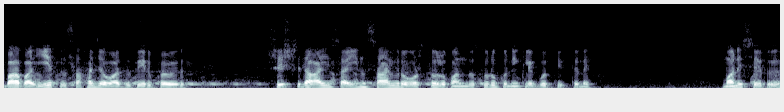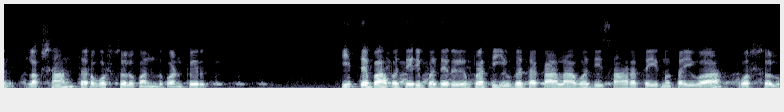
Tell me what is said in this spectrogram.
ಬಾಬಾ ಏತು ಸಹಜವಾದ ತೀರ್ಪವೇರು. ಸೃಷ್ಟಿದ ಆಯುಷ ಐನು ಸಾವಿರ ವರ್ಷಲು ಬಂದು ಸುರುಕು ನಿಕ್ಲೆ ಗೊತ್ತಿತ್ತನೆ. ಮನುಷ್ಯರು ಲಕ್ಷಾಂತರ ವರ್ಷಲು ಬಂದು ಪನ್ಪೇರು. ತೆರಿಪದರು ಪ್ರತಿ ಯುಗತ ಕಾಲಾವಧಿ ಸಾರತ ತೈವ ವರ್ಷಲು.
